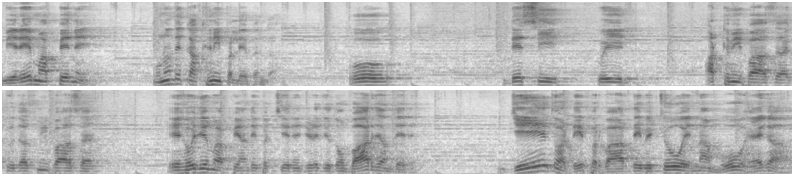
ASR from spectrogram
ਮੇਰੇ ਮਾਪੇ ਨੇ, ਉਹਨਾਂ ਦੇ ਕੱਖ ਨਹੀਂ ਪੱਲੇ ਪੈਂਦਾ। ਉਹ ਦੇਸੀ ਕੋਈ 8ਵੀਂ ਪਾਸ ਹੈ, ਕੋਈ 10ਵੀਂ ਪਾਸ ਹੈ। ਇਹੋ ਜਿਹੇ ਮਾਪਿਆਂ ਦੇ ਬੱਚੇ ਨੇ ਜਿਹੜੇ ਜਦੋਂ ਬਾਹਰ ਜਾਂਦੇ ਨੇ, ਜੇ ਤੁਹਾਡੇ ਪਰਿਵਾਰ ਦੇ ਵਿੱਚ ਉਹ ਇੰਨਾ ਮੋਹ ਹੈਗਾ,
